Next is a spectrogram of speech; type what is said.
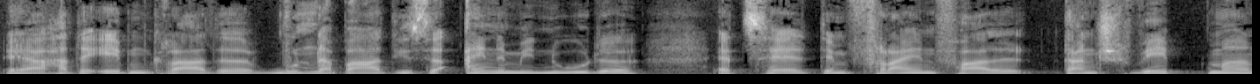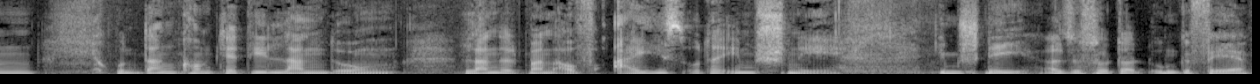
Er hatte eben gerade wunderbar diese eine Minute erzählt, dem freien Fall. Dann schwebt man und dann kommt ja die Landung. Landet man auf Eis oder im Schnee? Im Schnee. Also so dort ungefähr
